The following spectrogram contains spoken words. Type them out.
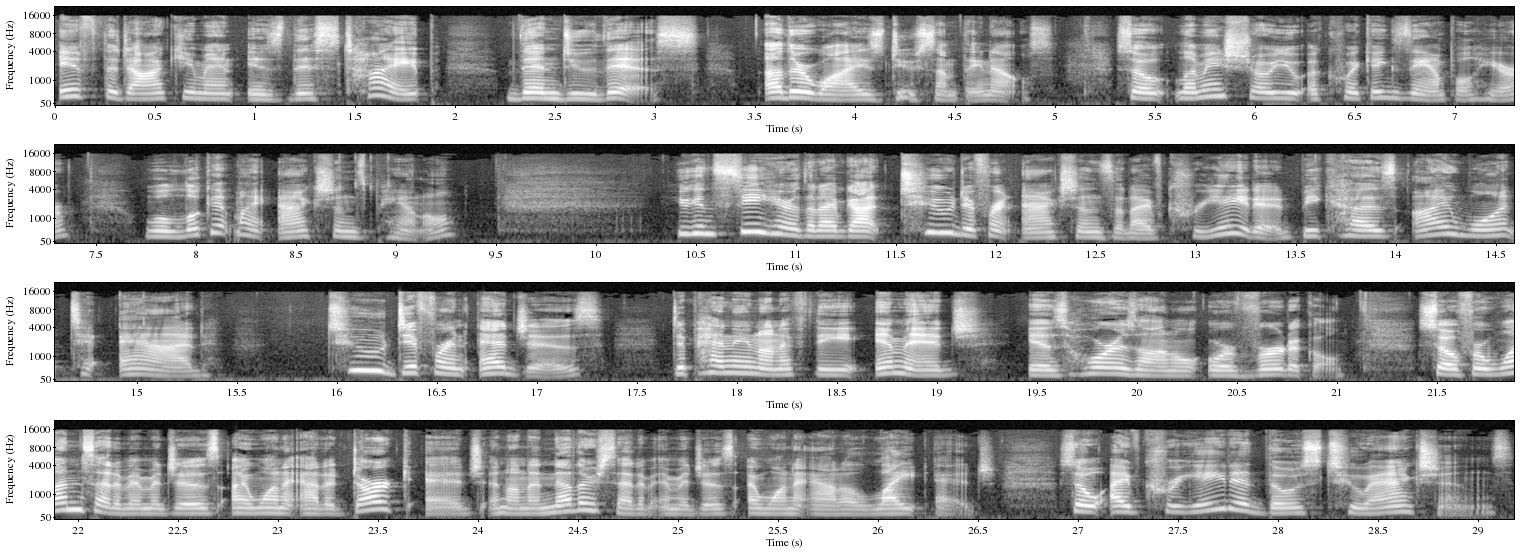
if the document is this type, then do this. Otherwise, do something else. So let me show you a quick example here. We'll look at my actions panel. You can see here that I've got two different actions that I've created because I want to add two different edges depending on if the image is horizontal or vertical. So for one set of images, I want to add a dark edge, and on another set of images, I want to add a light edge. So I've created those two actions.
